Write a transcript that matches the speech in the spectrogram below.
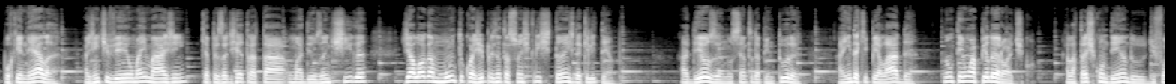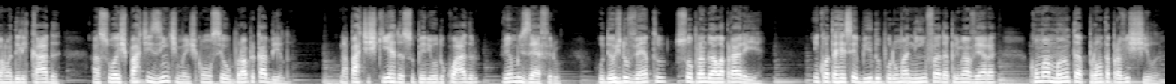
porque nela a gente vê uma imagem que, apesar de retratar uma deusa antiga, dialoga muito com as representações cristãs daquele tempo. A deusa, no centro da pintura, ainda que pelada, não tem um apelo erótico. Ela está escondendo, de forma delicada, as suas partes íntimas com o seu próprio cabelo. Na parte esquerda superior do quadro, vemos Zéfiro, o deus do vento, soprando ela para a areia, enquanto é recebido por uma ninfa da primavera com uma manta pronta para vesti-la.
